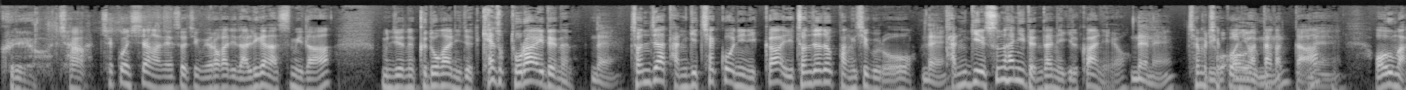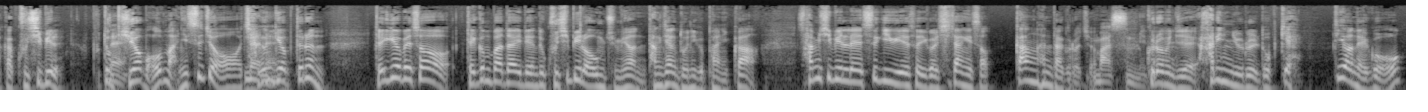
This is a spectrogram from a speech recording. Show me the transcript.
그래요. 자, 채권 시장 안에서 지금 여러 가지 난리가 났습니다. 문제는 그동안 이제 계속 돌아야 되는 네. 전자 단기 채권이니까 이 전자적 방식으로 네. 단기에 순환이 된다는 얘기일 거 아니에요. 네네. 채무 채권이 어음. 왔다 갔다. 네. 어음 아까 90일. 보통 네. 기업 어음 많이 쓰죠. 작은 네네. 기업들은 대기업에서 대금 받아야 되는데 90일 어음 주면 당장 돈이 급하니까 30일 내에 쓰기 위해서 이걸 시장에서 깡 한다 그러죠. 맞습니다. 그러면 이제 할인율을 높게 띄어내고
